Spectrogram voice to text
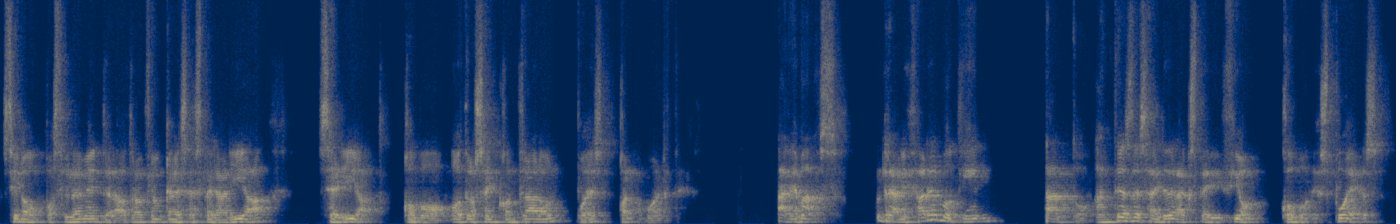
sino posiblemente la otra opción que les esperaría sería, como otros se encontraron, pues con la muerte. Además, realizar el motín, tanto antes de salir de la expedición como después,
